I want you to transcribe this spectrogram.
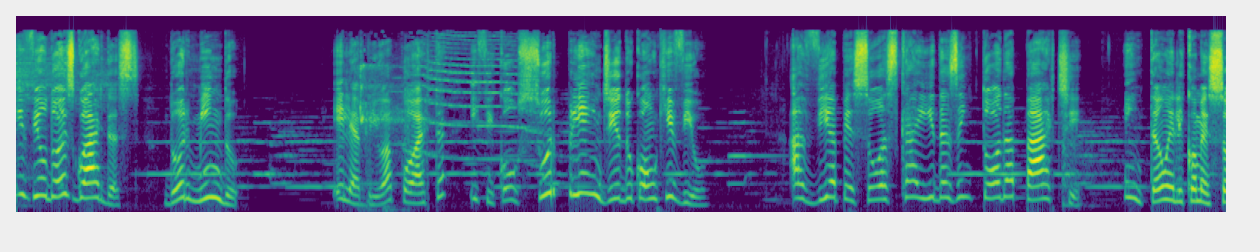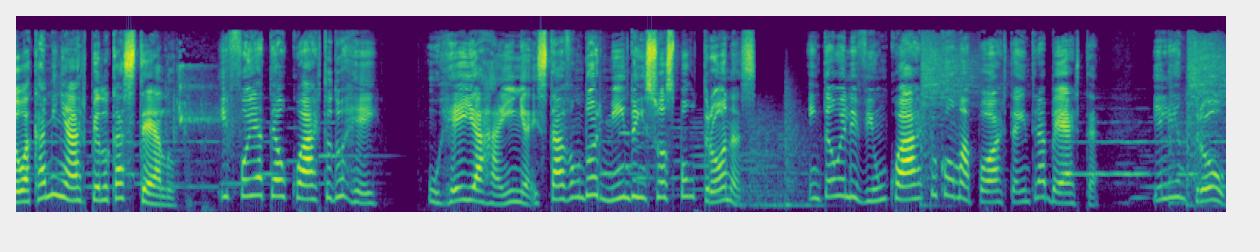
e viu dois guardas, dormindo. Ele abriu a porta e ficou surpreendido com o que viu. Havia pessoas caídas em toda parte. Então ele começou a caminhar pelo castelo e foi até o quarto do rei. O rei e a rainha estavam dormindo em suas poltronas. Então ele viu um quarto com uma porta entreaberta. Ele entrou.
